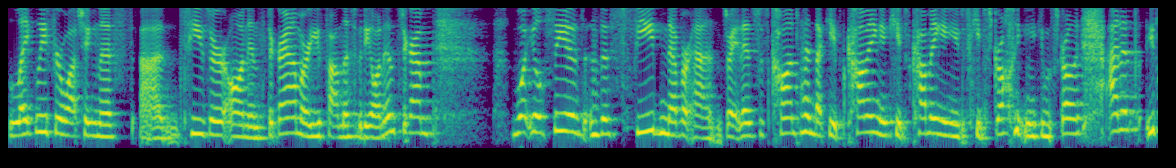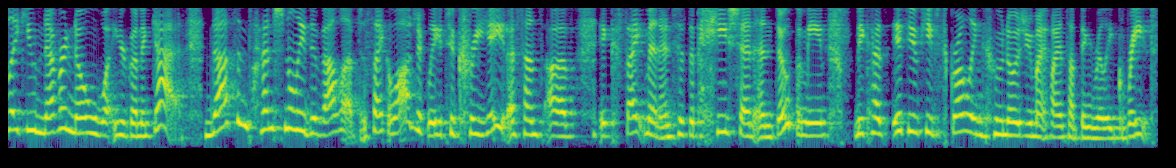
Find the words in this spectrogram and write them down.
likely if you're watching this uh, teaser on Instagram or you found this video on Instagram, what you'll see is this feed never ends, right? It's just content that keeps coming and keeps coming, and you just keep scrolling and you keep scrolling. And it's like you never know what you're going to get. That's intentionally developed psychologically to create a sense of excitement, anticipation, and dopamine. Because if you keep scrolling, who knows, you might find something really great.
